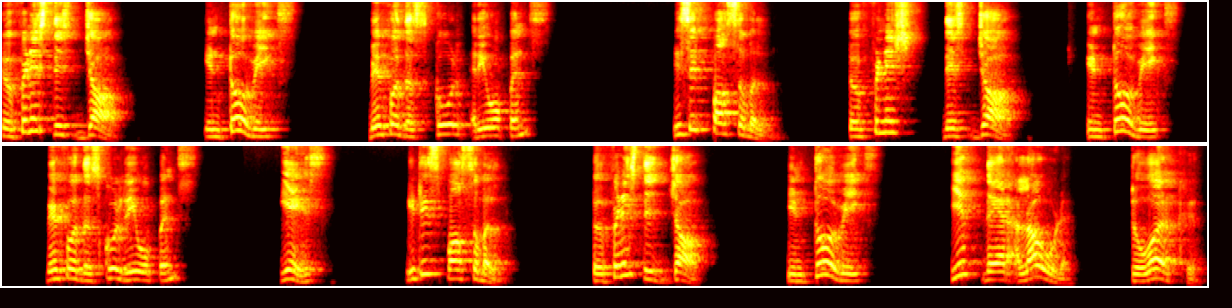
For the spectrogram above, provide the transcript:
to finish this job in two weeks before the school reopens? Is it possible to finish this job in two weeks before the school reopens? Yes, it is possible to finish this job in two weeks if they are allowed to work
